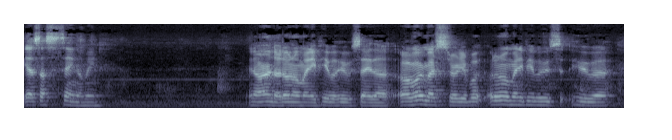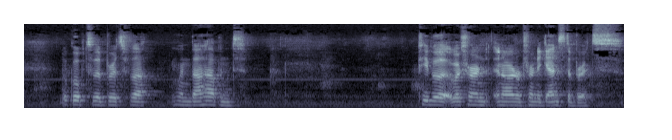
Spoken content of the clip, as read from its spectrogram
Yes, that's the thing. I mean, in Ireland, I don't know many people who say that. Oh, I've already mentioned this earlier, but I don't know many people who who uh, look up to the Brits for that. When that happened, people were in Ireland were turned against the Brits.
